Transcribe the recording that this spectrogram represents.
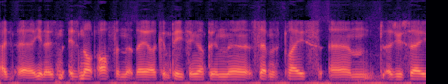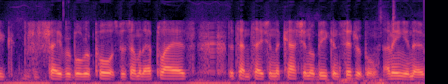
Uh, uh, you know, it's, it's, not often that they are competing up in uh, seventh place. Um, as you say, favourable reports for some of their players. The temptation to cash in will be considerable. I mean, you know,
